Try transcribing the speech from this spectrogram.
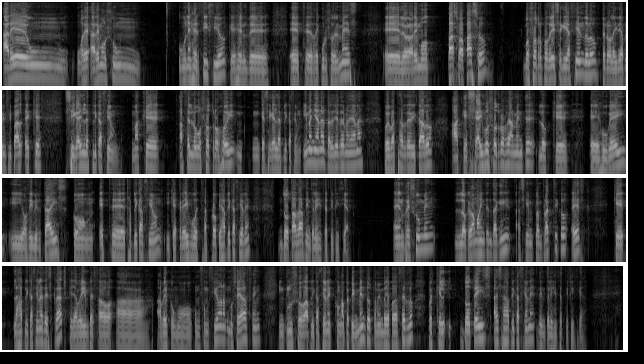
haremos un ejercicio que es el de este recurso del mes. Eh, lo haremos paso a paso. Vosotros podréis seguir haciéndolo, pero la idea principal es que sigáis la explicación, más que hacerlo vosotros hoy, mm, que sigáis la explicación. Y mañana, el taller de mañana, pues va a estar dedicado a que seáis vosotros realmente los que eh, juguéis y os divirtáis con este, esta aplicación y que creéis vuestras propias aplicaciones dotadas de inteligencia artificial. En resumen, lo que vamos a intentar aquí, así en plan práctico, es que las aplicaciones de Scratch, que ya habéis empezado a, ver cómo, cómo, funciona, cómo se hacen, incluso aplicaciones con App Inventor también vais a poder hacerlo, pues que dotéis a esas aplicaciones de inteligencia artificial.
